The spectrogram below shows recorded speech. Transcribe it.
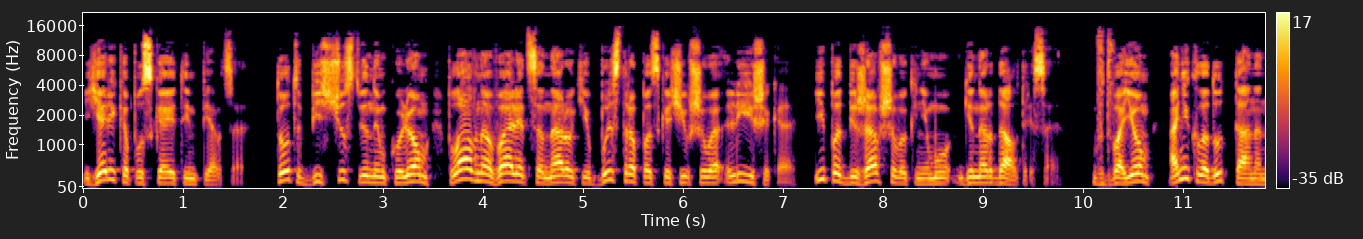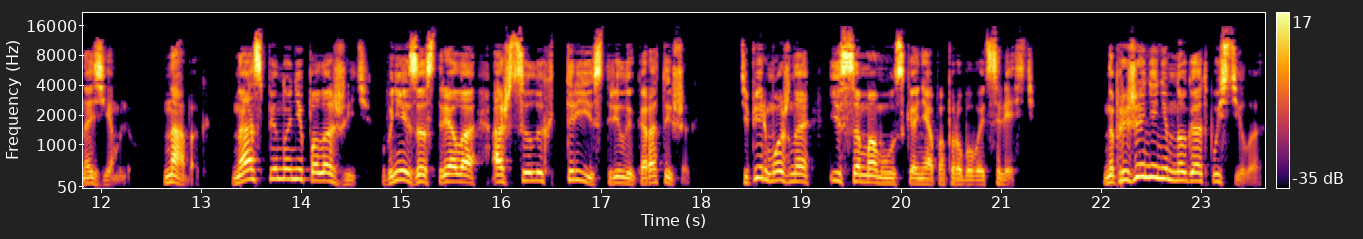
Ярик опускает имперца. Тот бесчувственным кулем плавно валится на руки быстро подскочившего Лишика и подбежавшего к нему Генардалтриса. Вдвоем они кладут Тана на землю. На бок. На спину не положить. В ней застряло аж целых три стрелы коротышек. Теперь можно и самому с коня попробовать слезть. Напряжение немного отпустило,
